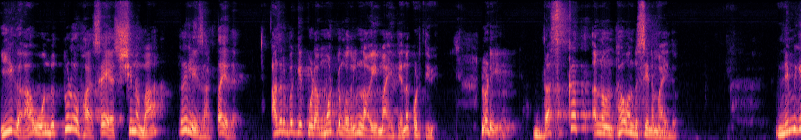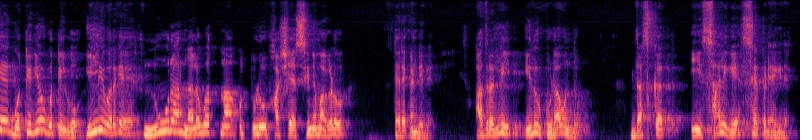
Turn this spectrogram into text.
ಈಗ ಒಂದು ತುಳು ಭಾಷೆ ಸಿನಿಮಾ ರಿಲೀಸ್ ಆಗ್ತಾ ಇದೆ. ಅದ್ರ ಬಗ್ಗೆ ಕೂಡ ಮೊಟ್ಟ ಮೊದಲು ನಾವು ಈ ಮಾಹಿತಿಯನ್ನು ಕೊಡ್ತೀವಿ. ನೋಡಿ, ದಸ್ಕತ್ ಅನ್ನುವಂಥ ಒಂದು ಸಿನಿಮಾ ಇದು. ನಿಮಗೆ ಗೊತ್ತಿದೆಯೋ ಗೊತ್ತಿಲ್ವೋ, ಇಲ್ಲಿವರೆಗೆ ನೂರ ನಲವತ್ನಾಲ್ಕು ತುಳು ಭಾಷೆಯ ಸಿನಿಮಾಗಳು ತೆರೆ ಕಂಡಿವೆ. ಅದರಲ್ಲಿ ಇದು ಕೂಡ ಒಂದು. ದಸ್ಕತ್ ಈ ಸಾಲಿಗೆ ಸೇರ್ಪಡೆಯಾಗಿದೆ.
